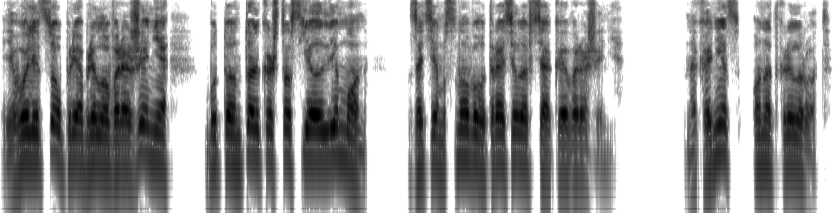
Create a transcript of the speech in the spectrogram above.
Его лицо приобрело выражение, будто он только что съел лимон, затем снова утратило всякое выражение. Наконец он открыл рот.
